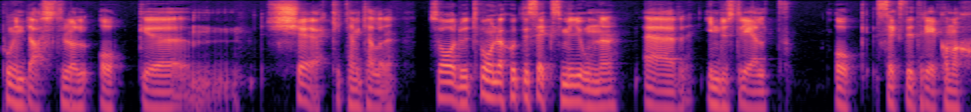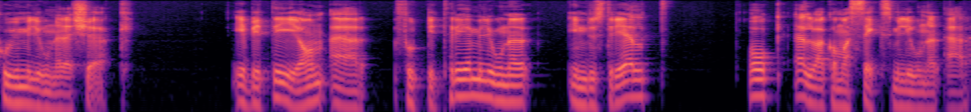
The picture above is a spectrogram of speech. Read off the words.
på industrial och eh, kök, kan vi kalla det, så har du 276 miljoner är industriellt och 63,7 miljoner är kök. Ebitda är 43 miljoner industriellt och 11,6 miljoner är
